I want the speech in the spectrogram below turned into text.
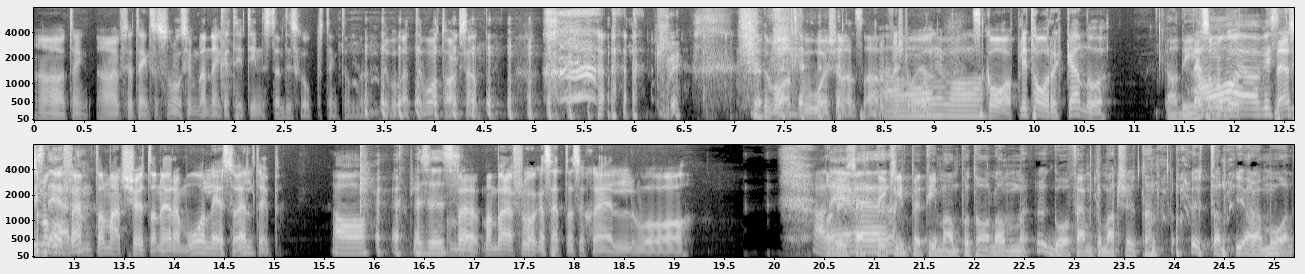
Ja, jag tänkte, ja, för jag tänkte som var så himla negativt inställd till Scope. Tänkte om det, det var, att det var ett tag sedan. det var två år sedan alltså, ja, då förstår jag. det var... Skaplig torka ändå. Ja, det är Det är som Ja, att gå, ja, visst- det är som att gå det. 15 matcher utan att göra mål i SHL typ. Ja, precis. Man börjar, man börjar ifrågasätta sig själv och... Ja, Har du sett det klippet Timman på tal om gå 15 matcher utan, utan att göra mål?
